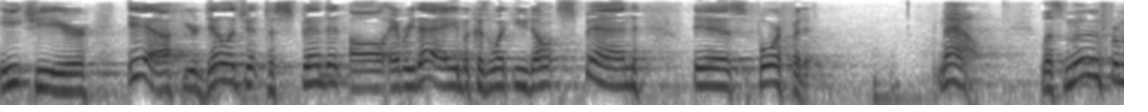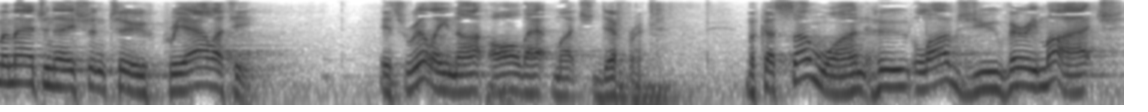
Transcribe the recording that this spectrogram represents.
each year if you're diligent to spend it all every day because what you don't spend is forfeited. Now, Let's move from imagination to reality. It's really not all that much different. Because someone who loves you very much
